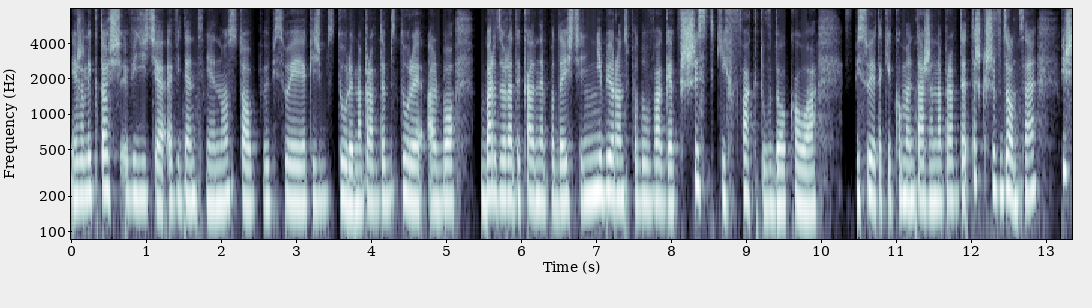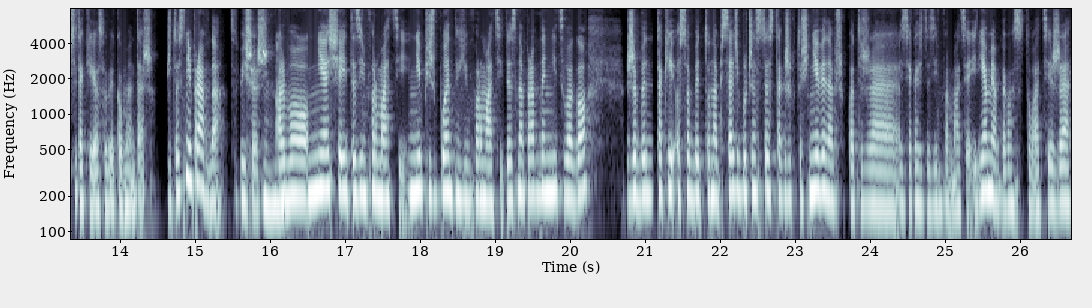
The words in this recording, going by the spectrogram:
Jeżeli ktoś, widzicie, ewidentnie non-stop wypisuje jakieś bzdury, naprawdę bzdury, albo bardzo radykalne podejście, nie biorąc pod uwagę wszystkich faktów dookoła, wpisuje takie komentarze naprawdę też krzywdzące, piszcie takiej osobie komentarz, że to jest nieprawda, co piszesz, mhm. albo nie siej dezinformacji, nie pisz błędnych informacji. To jest naprawdę nic złego, żeby takiej osobie to napisać, bo często jest tak, że ktoś nie wie na przykład, że jest jakaś dezinformacja. I ja miałam taką sytuację, że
